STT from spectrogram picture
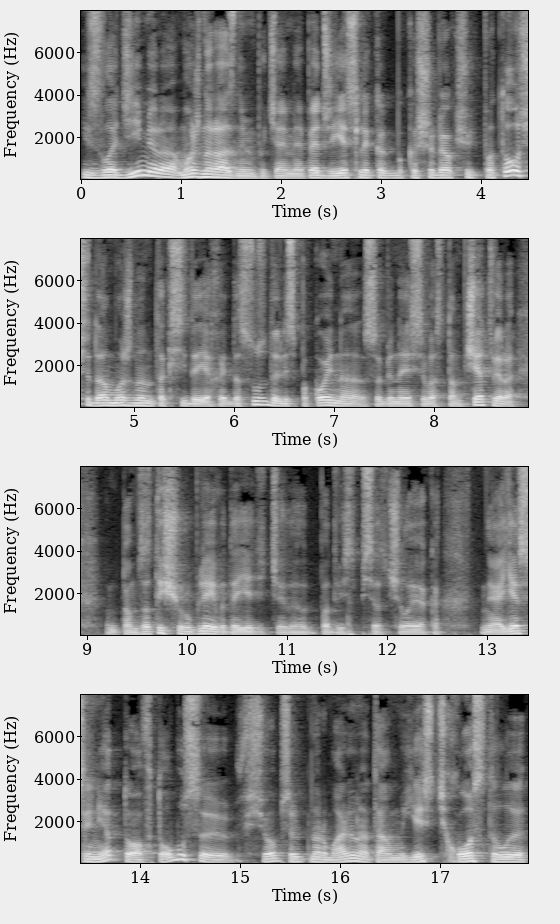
из Владимира можно разными путями. Опять же, если как бы кошелек чуть потолще, да, можно на такси доехать до Суздали спокойно, особенно если вас там четверо, там за тысячу рублей вы доедете да, по 250 человека. А если нет, то автобусы, все абсолютно нормально, там есть хостелы,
